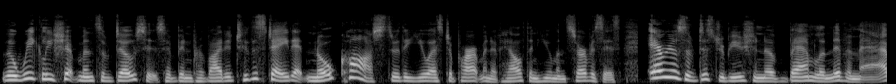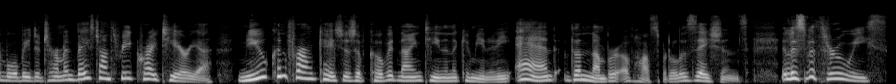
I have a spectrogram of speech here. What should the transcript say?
The weekly shipments of doses have been provided to the state at no cost through the U.S. Department of Health and Human Services. Areas of distribution of Bamlanivimab will be determined based on three criteria new confirmed cases of COVID 19 in the community and the number of hospitalizations. Elizabeth Ruiz,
